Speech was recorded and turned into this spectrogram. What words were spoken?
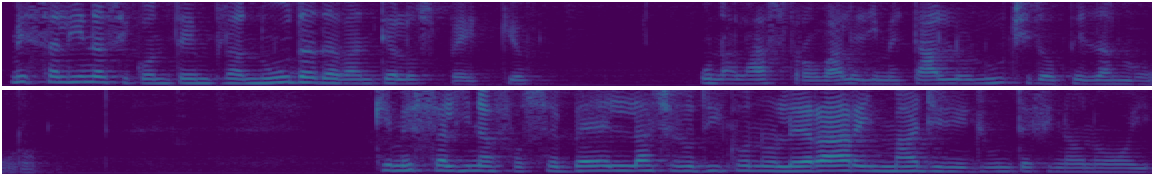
Messalina si contempla nuda davanti allo specchio una lastra ovale di metallo lucido appesa al muro. Che Messalina fosse bella ce lo dicono le rare immagini giunte fino a noi.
